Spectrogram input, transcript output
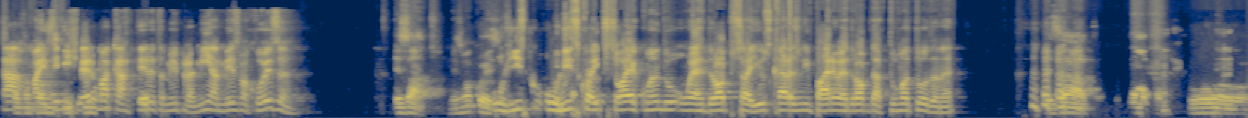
Tá, mas ele gera uma carteira também para mim, a mesma coisa? Exato, mesma coisa. O risco, o risco aí só é quando um airdrop sair, os caras limparem o airdrop da turma toda, né? Exato. O,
